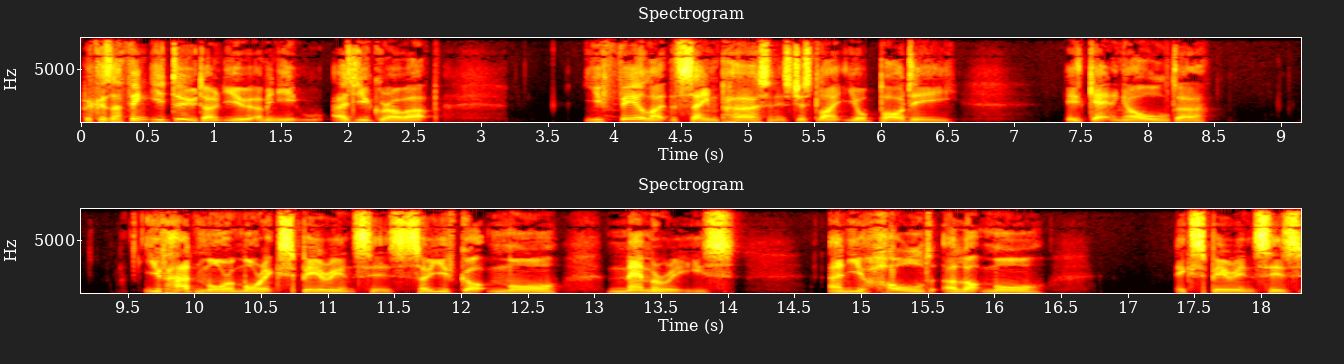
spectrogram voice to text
because I think you do, don't you? I mean, you, as you grow up, you feel like the same person. It's just like your body is getting older. You've had more and more experiences, so you've got more memories and you hold a lot more experiences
